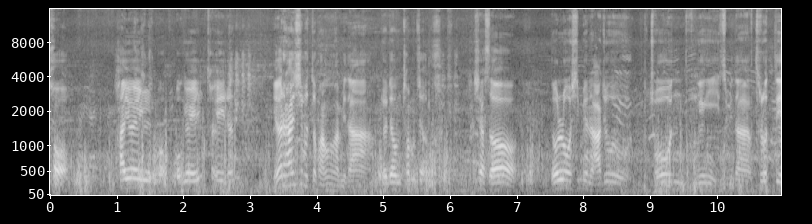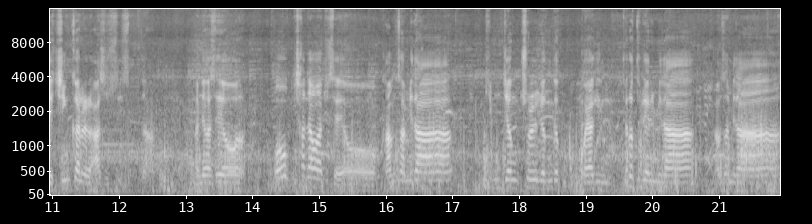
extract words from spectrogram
토 화요일, 목, 목요일, 토요일은 11시부터 방송합니다. 요즘 참석하셔서 놀러 오시면 아주 좋은 구경이 있습니다. 트로트의 진가를 아실 수 있습니다. 안녕하세요. 꼭 찾아와 주세요. 감사합니다. 김정출 영덕 고향인 트로트 밴입니다. 감사합니다.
